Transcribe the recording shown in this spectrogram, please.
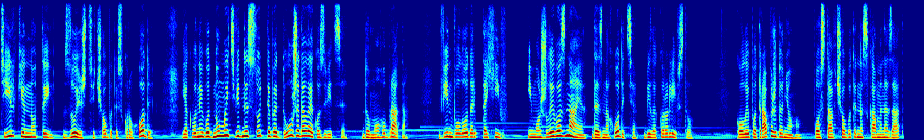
Тільки но ти взуєш ці чоботи скороходи, як вони в одну мить віднесуть тебе дуже далеко звідси, до мого брата. Він володар птахів і, можливо, знає, де знаходиться біле королівство. Коли потрапиш до нього, постав чоботи носками назад,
